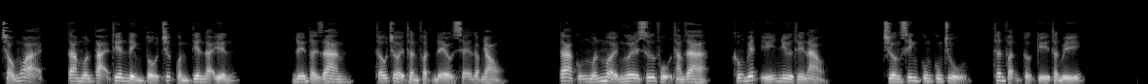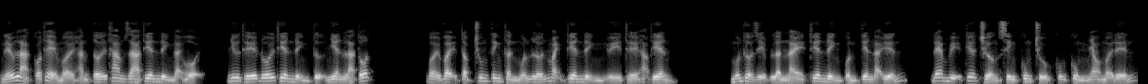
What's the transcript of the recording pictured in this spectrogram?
cháu ngoại, ta muốn tại thiên đình tổ chức quần tiên đại yến. Đến thời gian, thấu trời thần phật đều sẽ gặp nhau. Ta cũng muốn mời ngươi sư phụ tham gia, không biết ý như thế nào. Trường sinh cung cung chủ, thân phận cực kỳ thần bí. Nếu là có thể mời hắn tới tham gia thiên đình đại hội như thế đối thiên đình tự nhiên là tốt. Bởi vậy tập trung tinh thần muốn lớn mạnh thiên đình uy thế hạ thiên. Muốn thừa dịp lần này thiên đình quần tiên đại yến, đem vị kia trường sinh cung chủ cũng cùng nhau mời đến.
